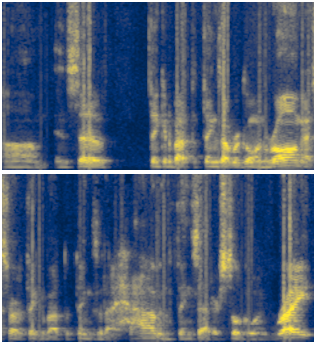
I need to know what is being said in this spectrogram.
Um, instead of thinking about the things that were going wrong, I started thinking about the things that I have and the things that are still going right.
